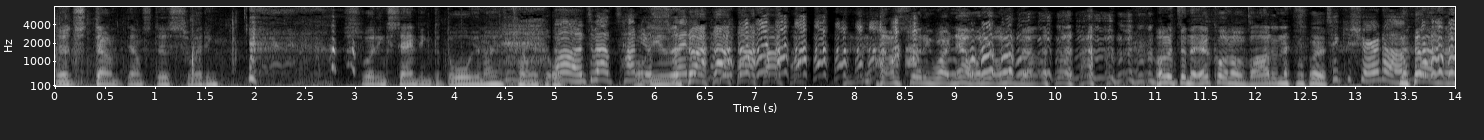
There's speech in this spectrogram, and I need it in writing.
Yeah, just down downstairs sweating, sweating, standing the door. You know, trying to all- oh, it's about time you're even. sweating. I'm sweating right now. What are you on about? I want to turn the aircon on, but I don't know. if- Take your shirt off. no, no, no,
